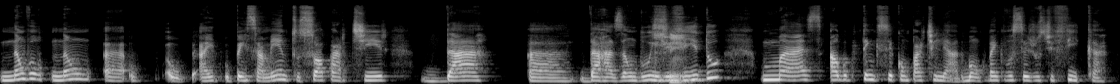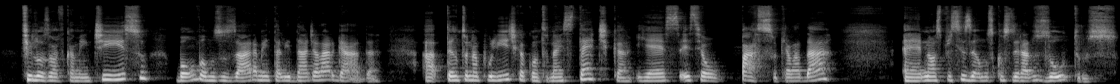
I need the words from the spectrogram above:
não vou não uh, o, o, a, o, pensamento só a partir da da razão do indivíduo, Sim. mas algo que tem que ser compartilhado. Bom, como é que você justifica filosoficamente isso, bom, vamos usar a mentalidade alargada, uh, tanto na política quanto na estética, e esse, esse é o passo que ela dá. É, nós precisamos considerar os outros,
